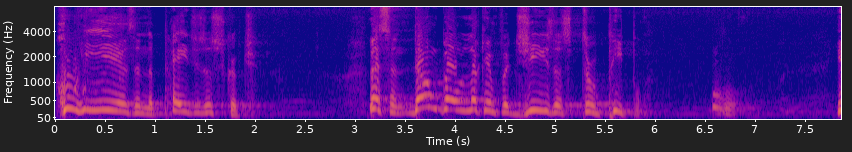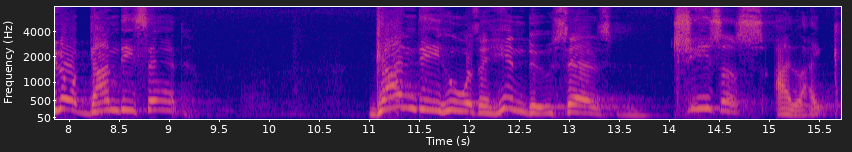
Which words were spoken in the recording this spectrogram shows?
who He is in the pages of Scripture. Listen, don't go looking for Jesus through people. You know what Gandhi said? Gandhi, who was a Hindu, says, Jesus I like.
